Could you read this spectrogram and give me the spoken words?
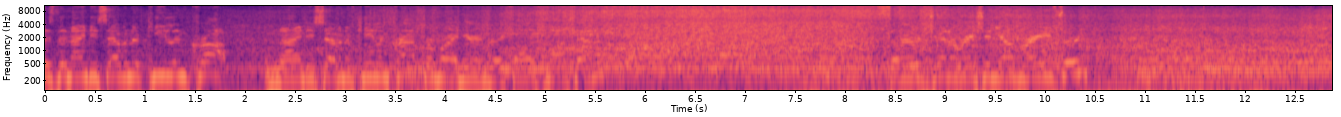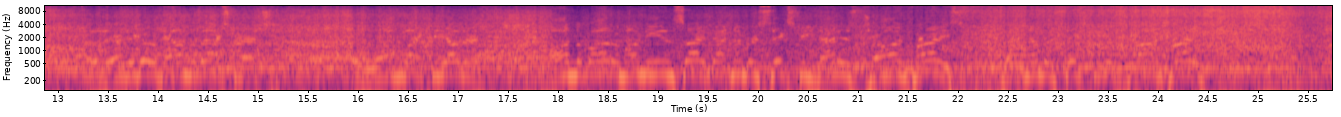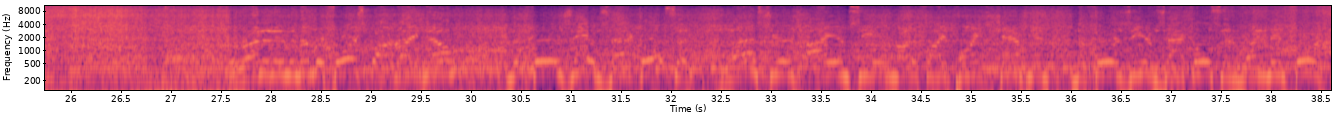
is the 97 of Keelan Crop. 97 of Keelan Crop from right here in Great Falls, Montana. Third generation young racer. Uh, there they go down the backstretch. One like the other. On the bottom, on the inside, that number 60, that is John Price. That number 60 is John Price. Running in the number four spot right now, the 4Z of Zach Olson. Last year's IMCA Modified Points champion, the 4Z of Zach Olson running in fourth.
